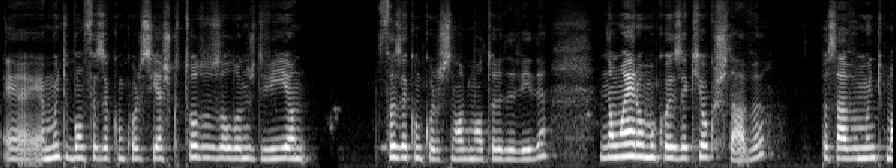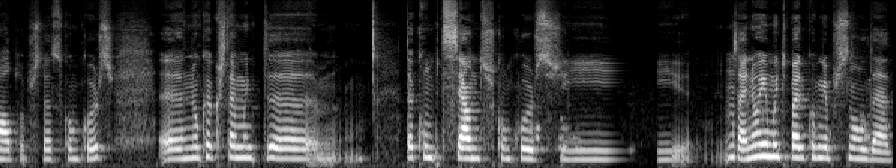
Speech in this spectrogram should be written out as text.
é, é muito bom fazer concurso e acho que todos os alunos deviam fazer concursos em alguma altura da vida. Não era uma coisa que eu gostava, passava muito mal pelo processo de concursos, uh, nunca gostei muito da, competição dos concursos e, e não sei, não ia muito bem com a minha personalidade.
